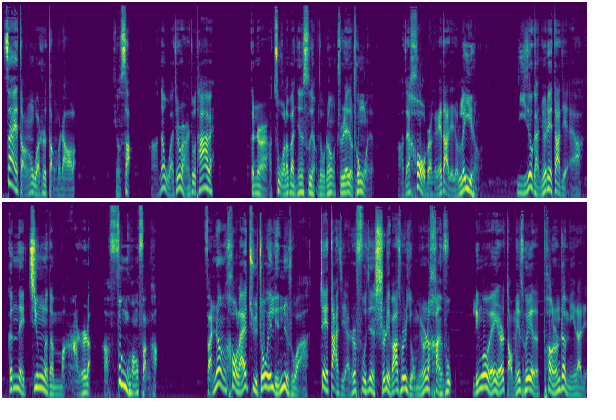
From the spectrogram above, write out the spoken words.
再等我是等不着了，挺丧啊！那我今晚上就她呗，跟这儿啊做了半天思想斗争，直接就冲过去了啊，在后边给这大姐就勒上了。你就感觉这大姐呀，跟那惊了的马似的啊，疯狂反抗。反正后来据周围邻居说啊。这大姐是附近十里八村有名的悍妇，林国伟也是倒霉催的，碰上这么一大姐，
